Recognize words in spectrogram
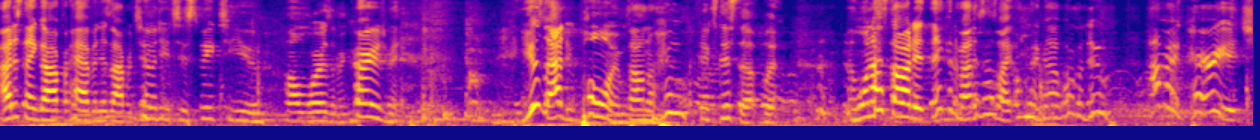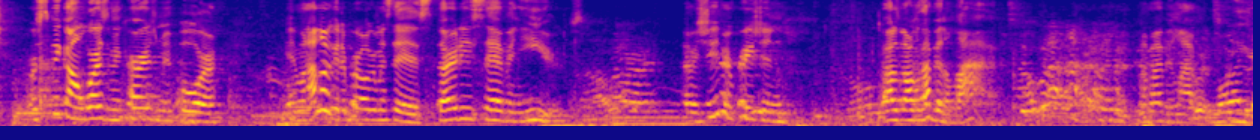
I just thank God for having this opportunity to speak to you on words of encouragement. Usually I do poems. I don't know who fixed this up, but and when I started thinking about this, I was like, oh my God, what am I gonna do? How am gonna encourage or speak on words of encouragement for. And when I look at the program, it says 37 years. I mean, she's been preaching about as long as I've been alive. I might have been alive for more years,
